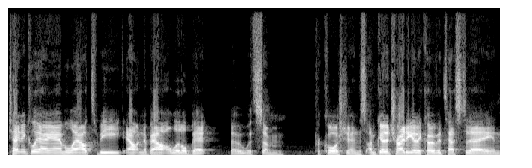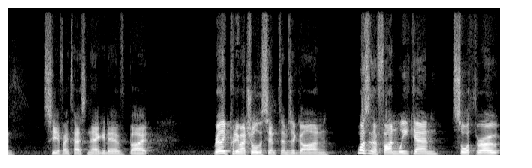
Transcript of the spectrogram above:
technically, I am allowed to be out and about a little bit, though, with some precautions. I'm going to try to get a COVID test today and see if I test negative, but really, pretty much all the symptoms are gone. Wasn't a fun weekend. Sore throat,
